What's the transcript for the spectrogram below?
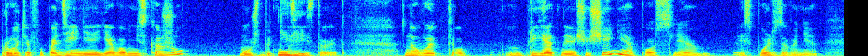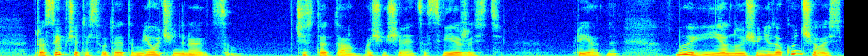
против выпадения я вам не скажу, может быть, не действует. Но вот приятные ощущения после использования, рассыпчатость вот это мне очень нравится. Чистота ощущается, свежесть приятная. Ну и оно еще не закончилось.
